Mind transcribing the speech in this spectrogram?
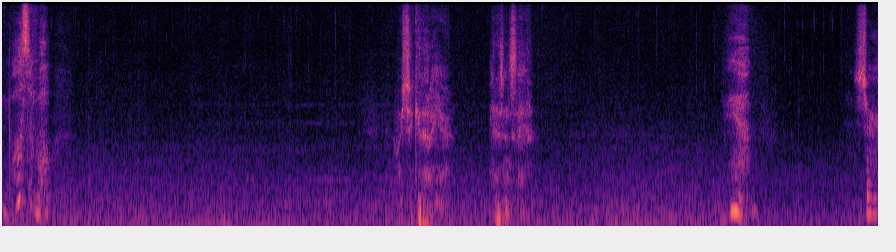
Impossible. We should get out of here. It isn't safe. Yeah. Sure.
